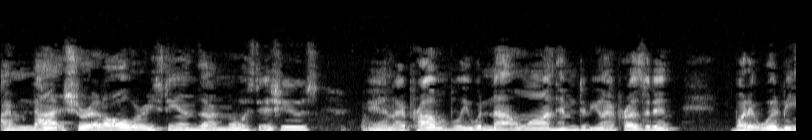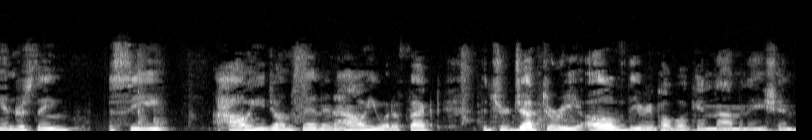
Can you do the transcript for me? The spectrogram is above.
I'm not sure at all where he stands on most issues, and I probably would not want him to be my president, but it would be interesting to see how he jumps in and how he would affect the trajectory of the Republican nomination.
